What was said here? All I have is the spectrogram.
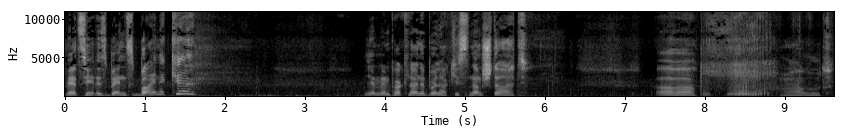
Mercedes-Benz Beinecke. Die haben ein paar kleine Böllerkisten am Start. Aber, na gut.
